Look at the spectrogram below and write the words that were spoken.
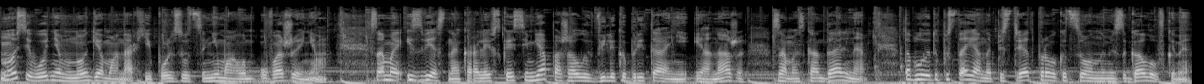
но сегодня многие монархии пользуются немалым уважением. Самая известная королевская семья, пожалуй, в Великобритании, и она же самая скандальная. Таблоиды постоянно пестрят провокационными заголовками.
